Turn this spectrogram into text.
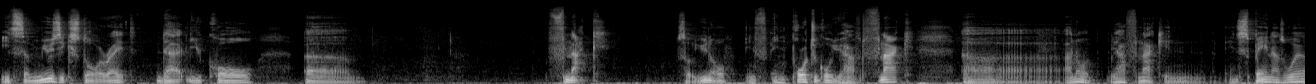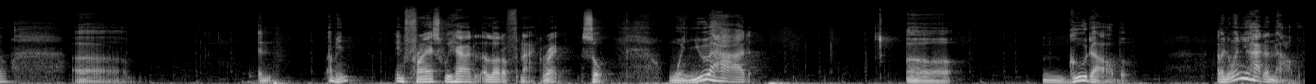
it's a music store, right? That you call um, Fnac. So you know, in, in Portugal you have Fnac. Uh, I know you have Fnac in in Spain as well. Uh, and I mean, in France we had a lot of Fnac, right? So when you had a good album, I mean, when you had an album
